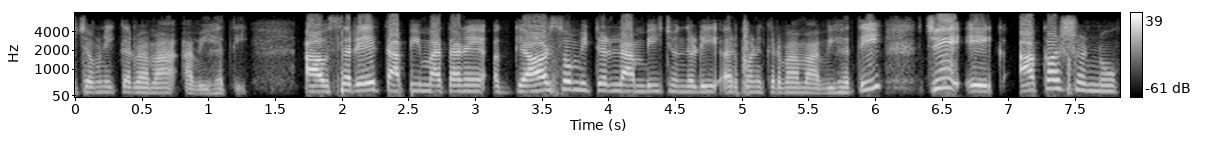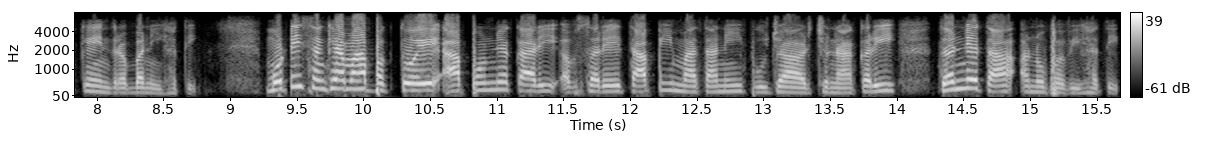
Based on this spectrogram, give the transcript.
ઉજવણી કરવામાં આવી હતી. આ અવસરે તાપી માતાને અગિયારસો મીટર લાંબી ચુંદડી અર્પણ કરવામાં આવી હતી, જે એક આકર્ષણનું કેન્દ્ર બની હતી. મોટી સંખ્યામાં ભક્તોએ આ પુણ્યકારી અવસરે તાપી માતાની પૂજા અર્ચના કરી ધન્યતા અનુભવી હતી.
